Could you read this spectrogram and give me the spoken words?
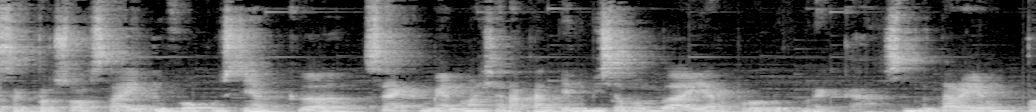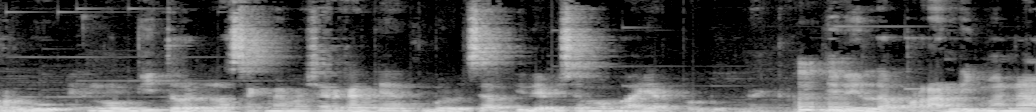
sektor swasta itu fokusnya ke segmen masyarakat yang bisa membayar produk mereka. Sementara yang perlu teknologi itu adalah segmen masyarakat yang besar tidak bisa membayar produk mereka. Mm -hmm. Jadi adalah peran di mana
